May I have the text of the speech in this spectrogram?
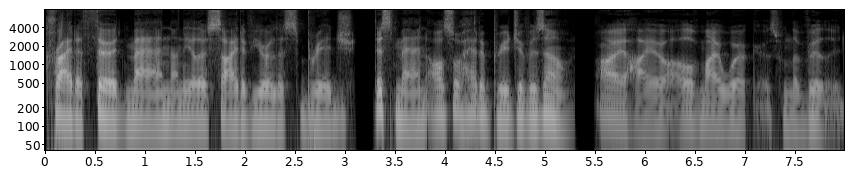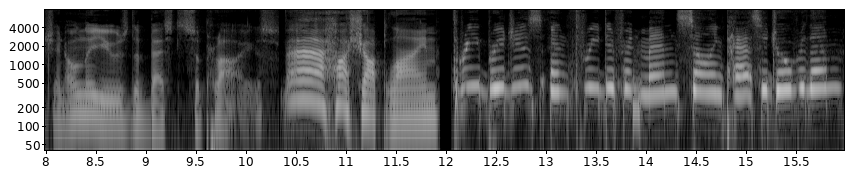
cried a third man on the other side of Eurlist's bridge. This man also had a bridge of his own. I hire all of my workers from the village and only use the best supplies. Ah, hush up, Lime. Three bridges and three different men selling passage over them?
